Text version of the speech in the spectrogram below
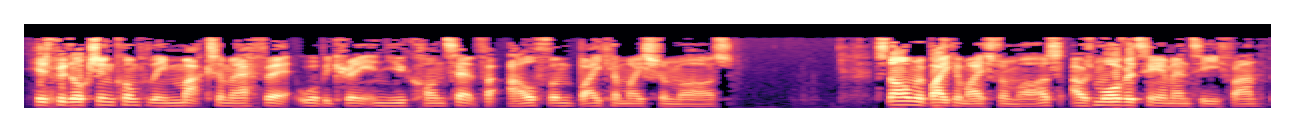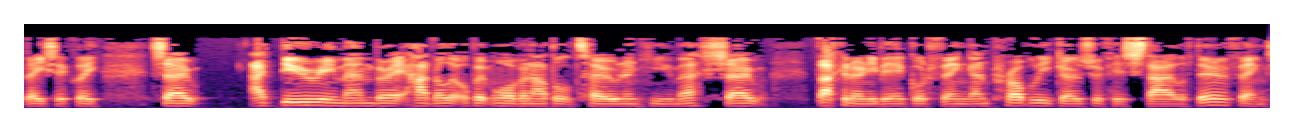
His production company Maximum Effort will be creating new content for Alf and Biker Mice from Mars. Starting with Biker Mice from Mars, I was more of a TMNT fan, basically. So I do remember it had a little bit more of an adult tone and humour, so that can only be a good thing and probably goes with his style of doing things.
